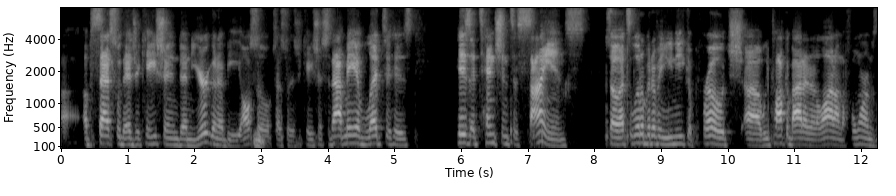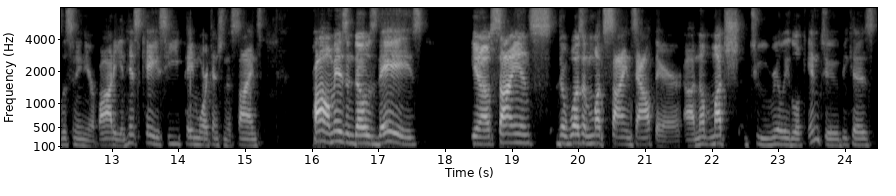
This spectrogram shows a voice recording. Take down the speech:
uh, obsessed with education, then you're going to be also mm. obsessed with education. So that may have led to his his attention to science. So that's a little bit of a unique approach. Uh, we talk about it a lot on the forums, listening to your body. In his case, he paid more attention to science. Problem is, in those days, you know, science, there wasn't much science out there, uh, not much to really look into because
